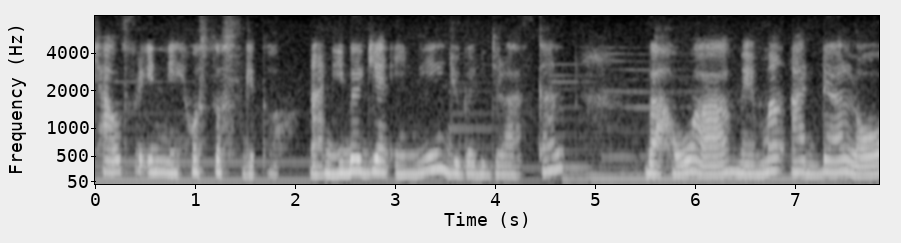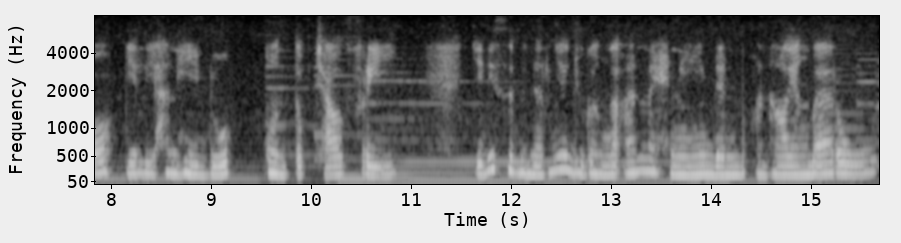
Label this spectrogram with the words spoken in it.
child free ini khusus gitu. Nah, di bagian ini juga dijelaskan bahwa memang ada loh pilihan hidup untuk child free. Jadi sebenarnya juga nggak aneh nih dan bukan hal yang baru.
